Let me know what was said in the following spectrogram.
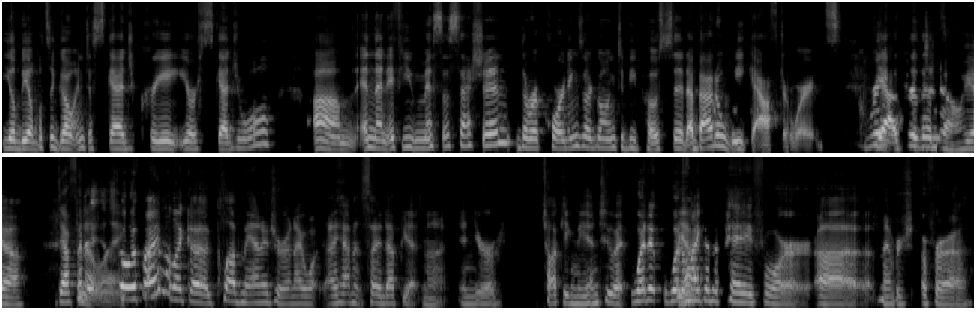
you'll be able to go into Sched, create your schedule. Um, and then if you miss a session, the recordings are going to be posted about a week afterwards. Great, yeah, so to know. Yeah, definitely. so if I'm like a club manager and I I haven't signed up yet, and, and you're talking me into it, what what yeah. am I going to pay for uh members or for a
